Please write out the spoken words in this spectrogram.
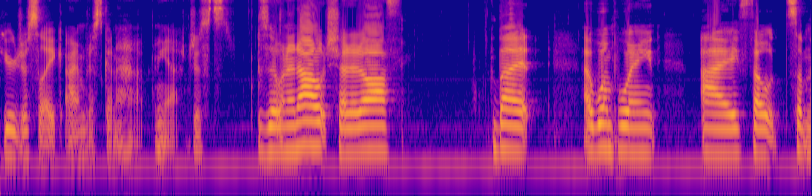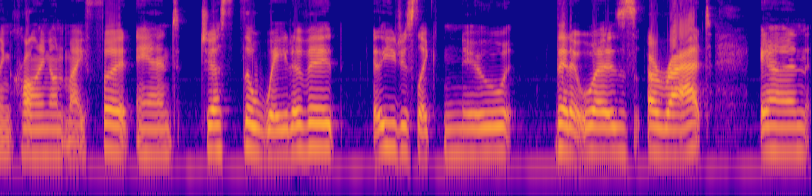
you're just like, I'm just gonna have yeah, just zone it out, shut it off. But at one point, I felt something crawling on my foot, and just the weight of it, you just like knew that it was a rat. And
